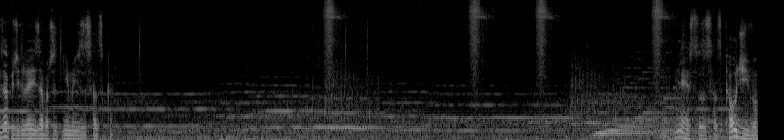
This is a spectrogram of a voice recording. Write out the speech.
Zapisz grę i zobacz, czy to nie będzie zasadzka. To zasadzka, o dziwo.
